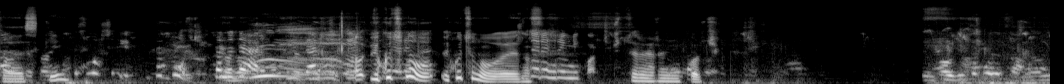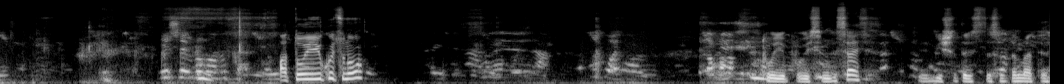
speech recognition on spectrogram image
чеський. Це не дерево. не дерево А в яку ціну? Яку ціну? е, 4 гривні корчик. 4 гривні корчик. А ту яку ціну? Ту є по 80, більше 30 сантиметрів.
